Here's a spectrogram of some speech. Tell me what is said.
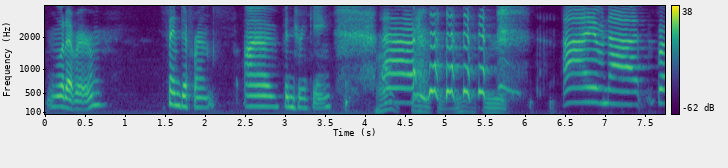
Whatever. Same difference. I've been drinking. I have not. So,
